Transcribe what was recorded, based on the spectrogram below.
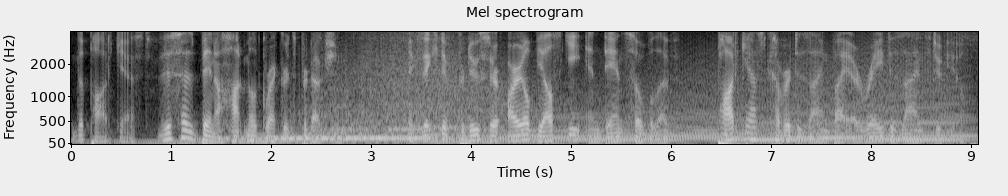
the podcast. This has been a Hot Milk Records production. Executive producer Ariel Bielski and Dan Sobolev. Podcast cover designed by Array Design Studio.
